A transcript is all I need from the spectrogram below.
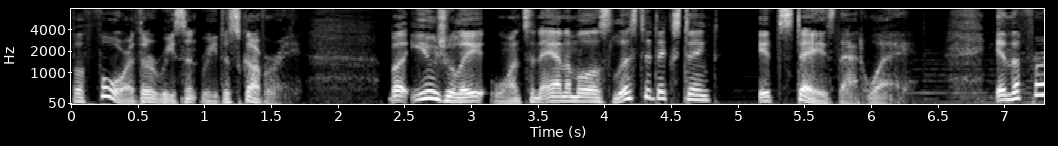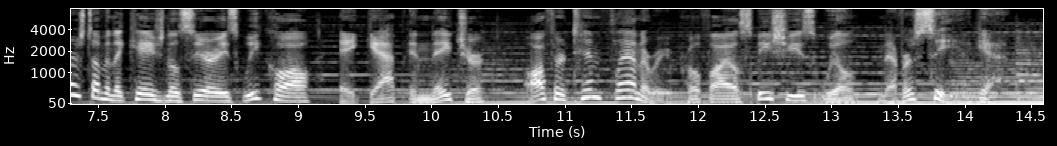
before their recent rediscovery. But usually, once an animal is listed extinct, it stays that way. In the first of an occasional series we call A Gap in Nature, author Tim Flannery profiles species we'll never see again.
